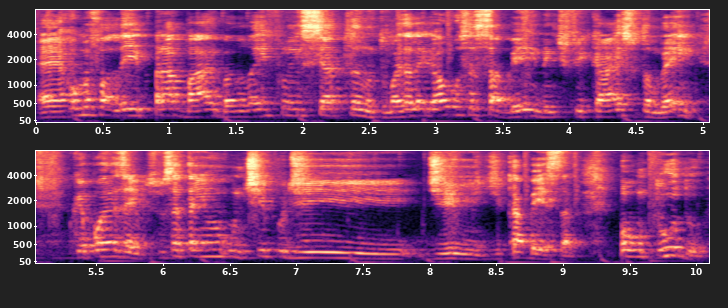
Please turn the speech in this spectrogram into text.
É, como eu falei, para barba não vai influenciar tanto, mas é legal você saber identificar isso também, porque, por exemplo, se você tem um, um tipo de, de, de, cabeça pontudo,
